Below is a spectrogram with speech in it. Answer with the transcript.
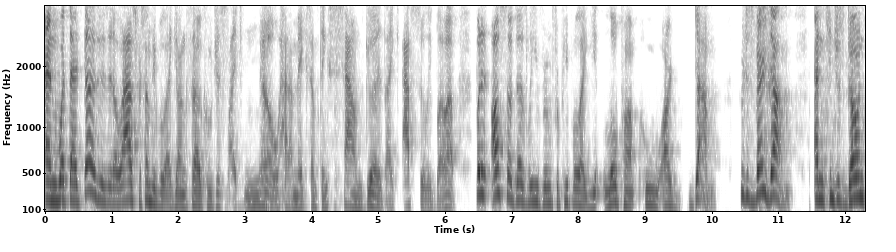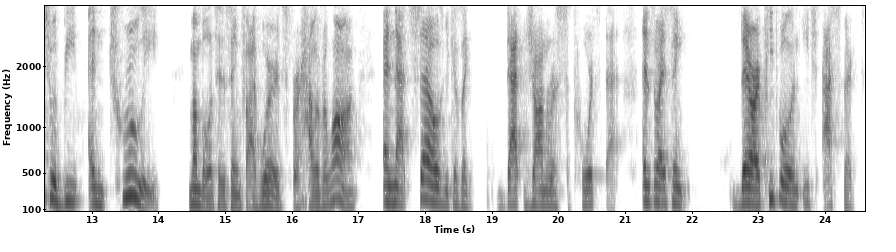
And what that does is it allows for some people like Young Thug who just like know how to make something sound good, like absolutely blow up. But it also does leave room for people like Lil Pump who are dumb, who are just very dumb and can just go into a beat and truly mumble and say the same five words for however long, and that sells because like that genre supports that. And so I think there are people in each aspect,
